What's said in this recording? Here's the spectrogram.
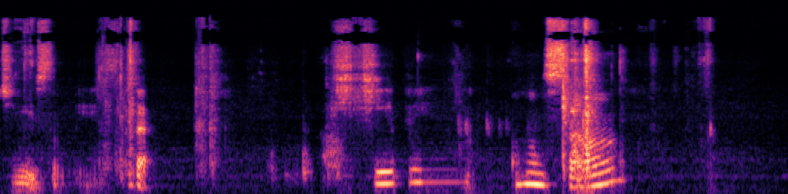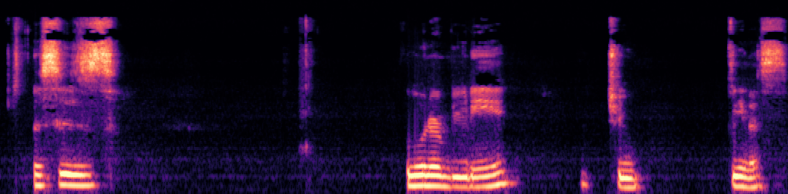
Jeez Louise. Okay. Keeping also. This is Lunar Beauty. to Venus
